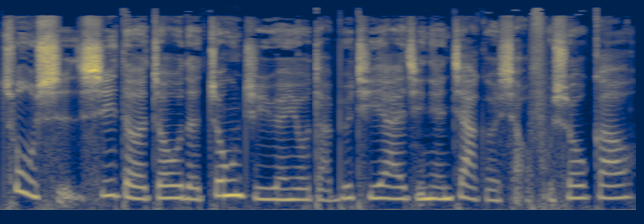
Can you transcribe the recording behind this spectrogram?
促使西德州的中级原油 WTI 今天价格小幅收高。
